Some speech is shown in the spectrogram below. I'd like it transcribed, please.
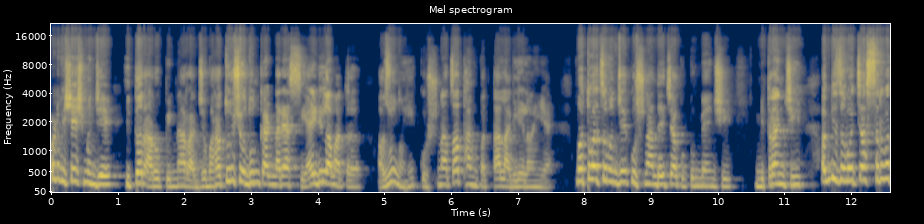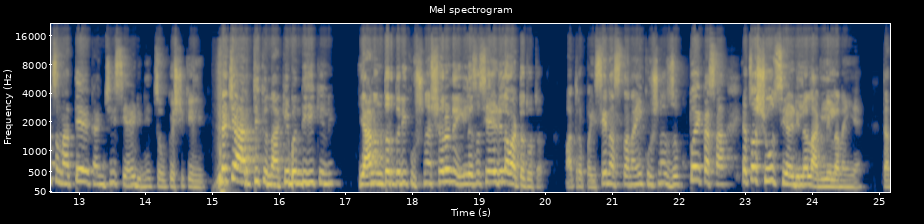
पण विशेष म्हणजे इतर आरोपींना राज्यभरातून शोधून काढणाऱ्या सीआयडीला मात्र अजूनही कृष्णाचा थांगपत्ता लागलेला नाही आहे महत्वाचं म्हणजे कृष्णांदेच्या कुटुंबियांशी मित्रांची अगदी जवळच्या सर्वच नातेवाईकांची सीआयडीने चौकशी केली. त्याची आर्थिक नाकेबंदीही केली. यानंतर तरी कृष्णा शरण येईल असं सीआयडीला वाटत होतं. मात्र पैसे नसतानाही कृष्णा जगतोय कसा याचा शोध सीआयडीला लागलेला नाहीये. त्यात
